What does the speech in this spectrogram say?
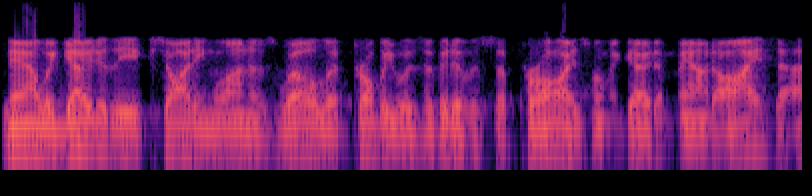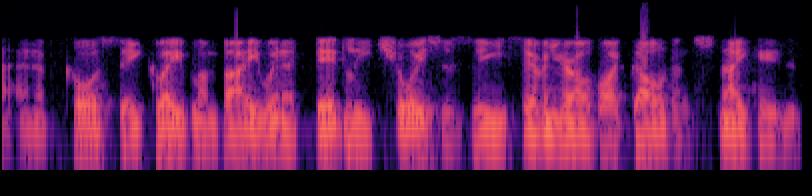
Now we go to the exciting one as well that probably was a bit of a surprise when we go to Mount Isa, and of course the Cleveland Bay winner, Deadly Choices, the seven-year-old by Golden Snake, who's an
